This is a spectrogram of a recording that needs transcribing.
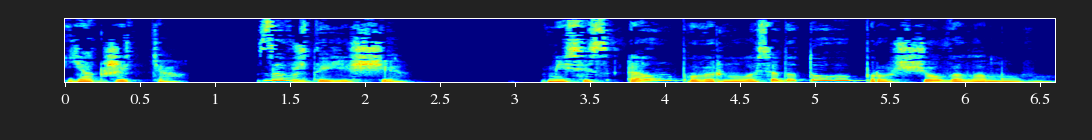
як життя. Завжди є ще. Місіс Елм повернулася до того, про що вела мову.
